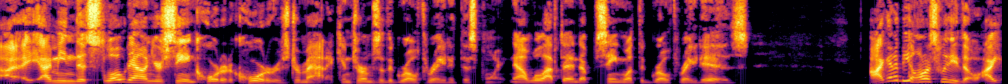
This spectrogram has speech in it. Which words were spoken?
I, I mean, the slowdown you're seeing quarter to quarter is dramatic in terms of the growth rate at this point. Now we'll have to end up seeing what the growth rate is. I got to be honest with you though. I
